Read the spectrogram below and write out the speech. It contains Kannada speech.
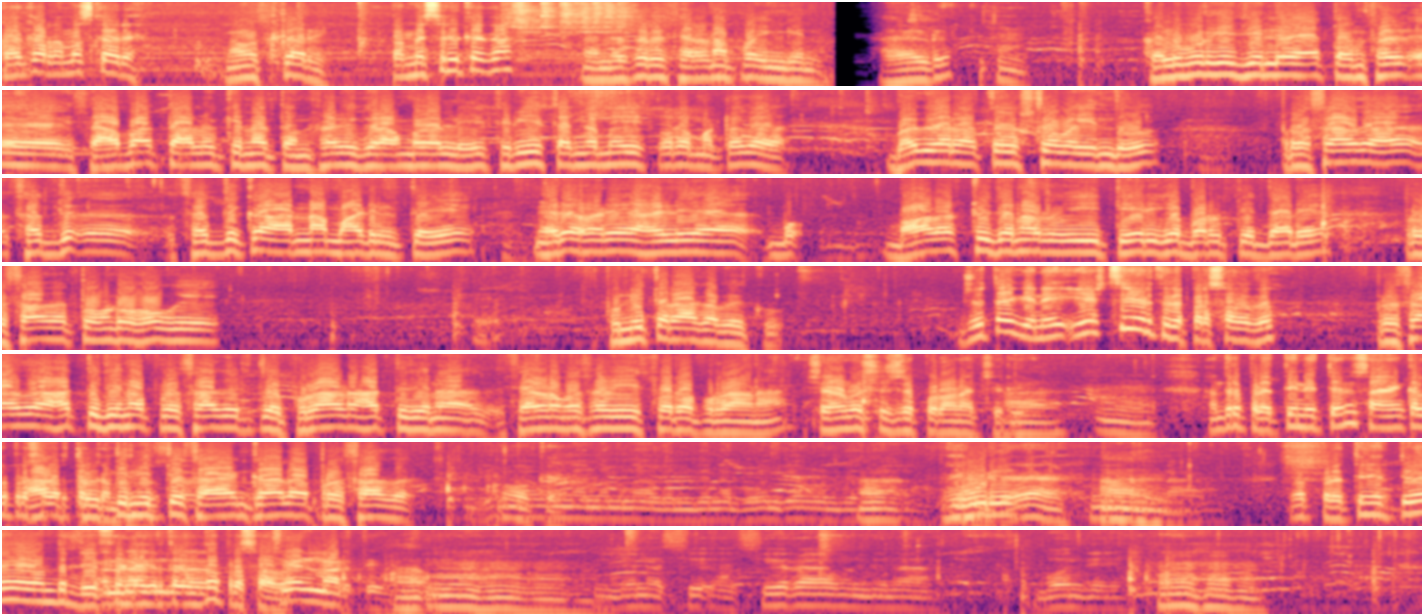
ಕಾಕ ನಮಸ್ಕಾರ ರೀ. ನಮಸ್ಕಾರ ರೀ. ತಮ್ಮ ಹೆಸರು ಕಾಕ? ನನ್ನ ಹೆಸರು ಶರಣಪ್ಪ ಹಿಂಗೇನು. ಹೇಳ್ರಿ. ಕಲಬುರಗಿ ಜಿಲ್ಲೆಯ ತಮಸಳ್ಳಿ ಶಾಬಾದ್ ತಾಲೂಕಿನ ತಮಸಳ್ಳಿ ಗ್ರಾಮದಲ್ಲಿ ಶ್ರೀ ಸಂಗಮೇಶ್ವರ ಮಠದ ಭವ್ಯ ರಥೋತ್ಸವ ಇಂದು ಪ್ರಸಾದ ಸದ್ದು ಸದ್ಯಕ್ಕೆ ಅನ್ನ ಮಾಡಿರ್ತೇವೆ. ನೆರೆಹೊರೆ ಹಳ್ಳಿಯ ಭಾಳಷ್ಟು ಬಹಳಷ್ಟು ಜನರು ಈ ತೇರಿಗೆ ಬರುತ್ತಿದ್ದಾರೆ. ಪ್ರಸಾದ ತಗೊಂಡು ಹೋಗಿ ಪುನೀತರಾಗಬೇಕು. ಜೊತೆಗೇನೆ ಎಷ್ಟು ಇರ್ತದೆ ಪ್ರಸಾದದು ಪ್ರಸಾದ ಹತ್ತು ದಿನ ಪ್ರಸಾದ ಇರ್ತದೆ. ಪುರಾಣ ಹತ್ತು ದಿನ ಶರಣ ಬಸವೇಶ್ವರ ಪುರಾಣ. ಶರಣಬಸವೇಶ್ವರ ಪುರಾಣ ಹಚ್ಚಿರಿ ಹ್ಮ್. ಅಂದ್ರೆ ಪ್ರತಿನಿತ್ಯ ಸಾಯಂಕಾಲ ಪ್ರಸಾದ. ಪ್ರತಿನಿತ್ಯ ಸಾಯಂಕಾಲ ಪ್ರಸಾದ. ಹಾ. ಊರಿ ಪ್ರತಿನಿತ್ಯ ಒಂದು ಡಿಫ್ರೆಂಟ್ ಆಗಿರ್ತಕ್ಕಂಥ ಪ್ರಸಾದ. ಚೇಂಜ್ ಮಾಡ್ತೀವಿ. ಹ್ಮ್ ಹ್ಮ್ ಹ್ಮ್ ಒಂದಿನ ಶಿ- ಶಿರಾ ಒಂದಿನ ಬೂಂದಿ. ಹ್ಮ್ ಹ್ಮ್ ಹ್ಮ್.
